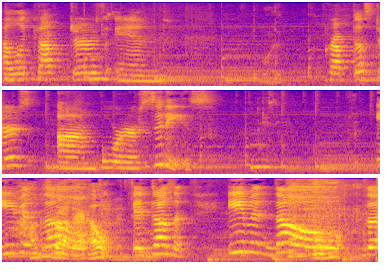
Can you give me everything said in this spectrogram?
helicopters and What? crop dusters on border cities. Even How does though that help? it doesn't. Even though the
